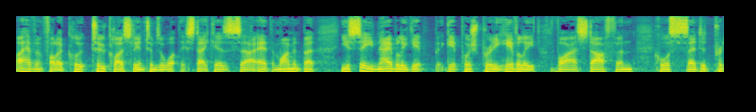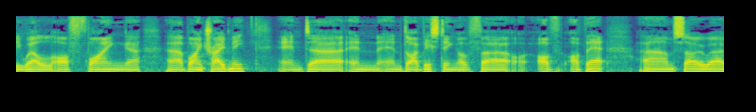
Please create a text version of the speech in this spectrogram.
I haven't followed cl- too closely in terms of what their stake is uh, at the moment, but you see Neighbourly get get pushed pretty heavily via stuff, and of course they did pretty well off buying buying Trade Me and uh, and and divesting of uh, of of that. Um, so uh,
